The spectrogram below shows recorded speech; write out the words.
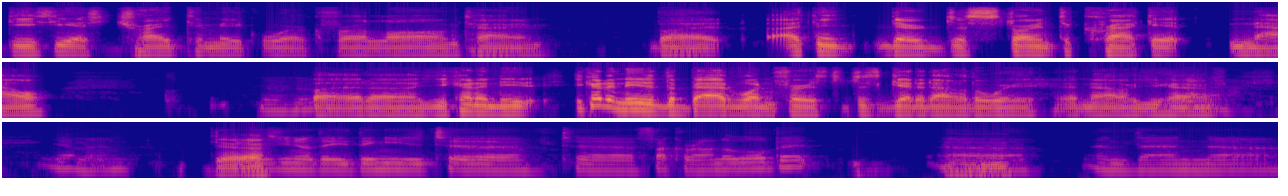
DC has tried to make work for a long time, but I think they're just starting to crack it now. Mhm. But uh, you kind of need you kind of needed the bad one first to just get it out of the way, and now you have yeah, man. yeah, Because, you know they they needed to to fuck around a little bit, Mhm. uh, and then uh,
